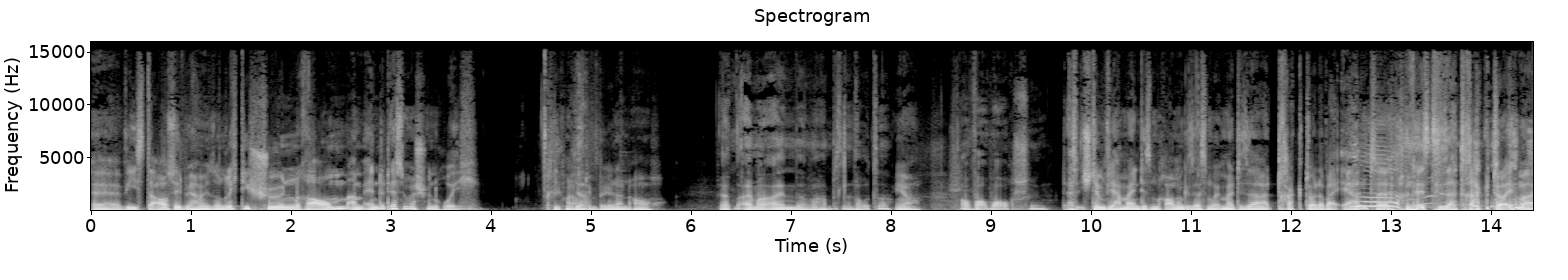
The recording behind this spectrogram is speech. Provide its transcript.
äh, wie es da aussieht. Wir haben hier so einen richtig schönen Raum. Am Ende, der ist immer schön ruhig. Sieht man ja. auf den Bildern auch. Wir hatten einmal einen, der war ein bisschen lauter. Ja. Oh, war aber auch schön. Das stimmt, wir haben ja in diesem Raum gesessen, wo immer dieser Traktor, da war Ernte, ja. und da ist dieser Traktor immer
